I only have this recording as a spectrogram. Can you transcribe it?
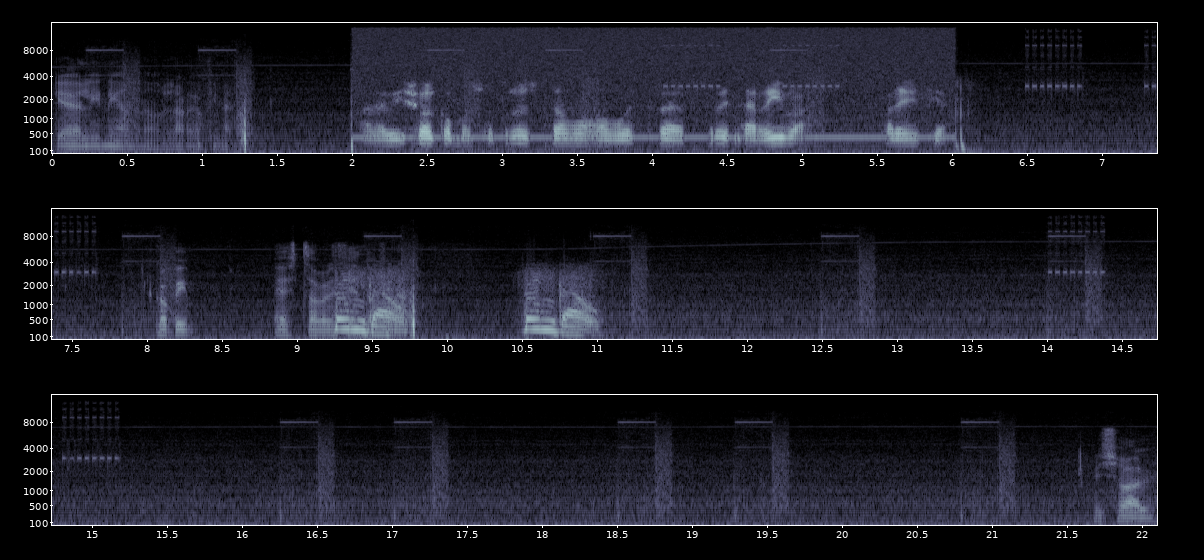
Queda alineando en larga final. A la visual con vosotros estamos a vuestra 3 arriba para iniciar. Copy. Estableciendo Bingo. final. Bingo. Visual.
